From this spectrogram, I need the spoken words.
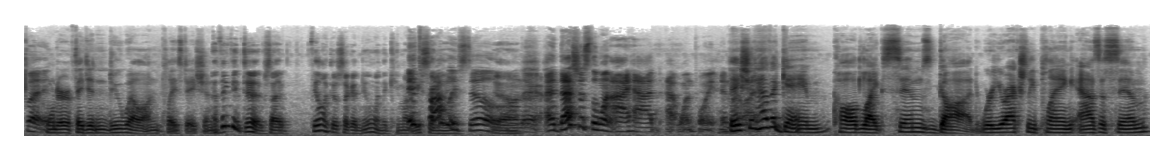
But I wonder if they didn't do well on PlayStation. I think they did because I feel like there's like a new one that came out it's recently. probably still Yeah. on there. I, that's just the one I had at one point. In They my should life. have a game called like Sims God, where you're actually playing as a sim,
